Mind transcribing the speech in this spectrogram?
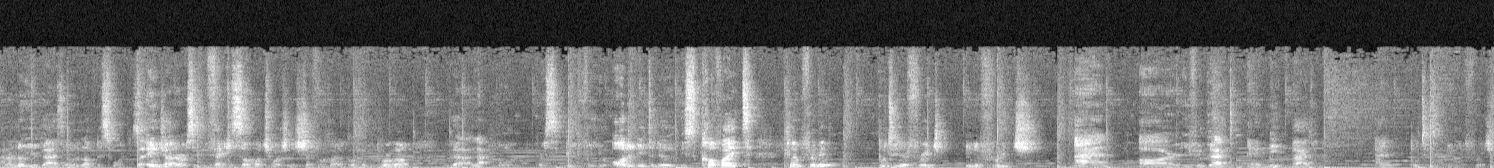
and I know you guys are gonna love this one. So enjoy the recipe. Thank you so much for watching the Chef Ricardo cooking program. We got a lot more recipe for you. All you need to do is cover it, clean film it, put it in your fridge, in your fridge, and or if you got a meat bag, and put it in your fridge.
